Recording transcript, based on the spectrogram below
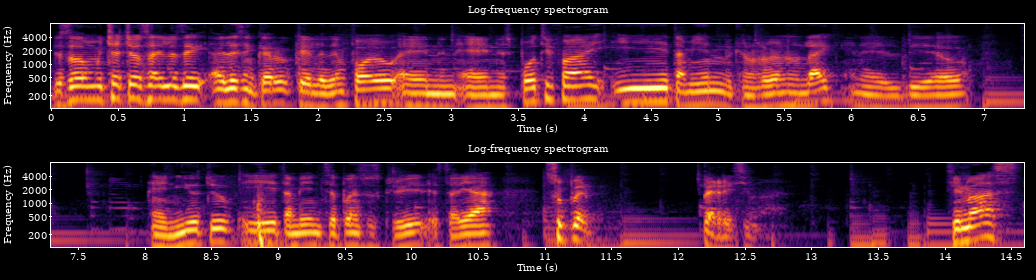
Es todo muchachos, ahí les, de- ahí les encargo que le den follow en, en Spotify y también que nos regalen un like en el video en YouTube y también se pueden suscribir, estaría súper perrísimo. Sin más,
